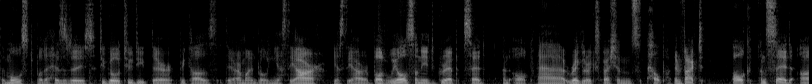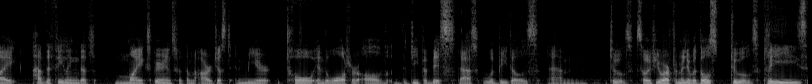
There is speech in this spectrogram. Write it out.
the most, but I hesitate to go too deep there because they are mind blowing. Yes, they are. Yes, they are. But we also need grep, sed, and awk. Uh, regular expressions help. In fact, awk and sed, I have the feeling that my experience with them are just a mere toe in the water of the deep abyss that would be those um, tools. So if you are familiar with those tools, please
